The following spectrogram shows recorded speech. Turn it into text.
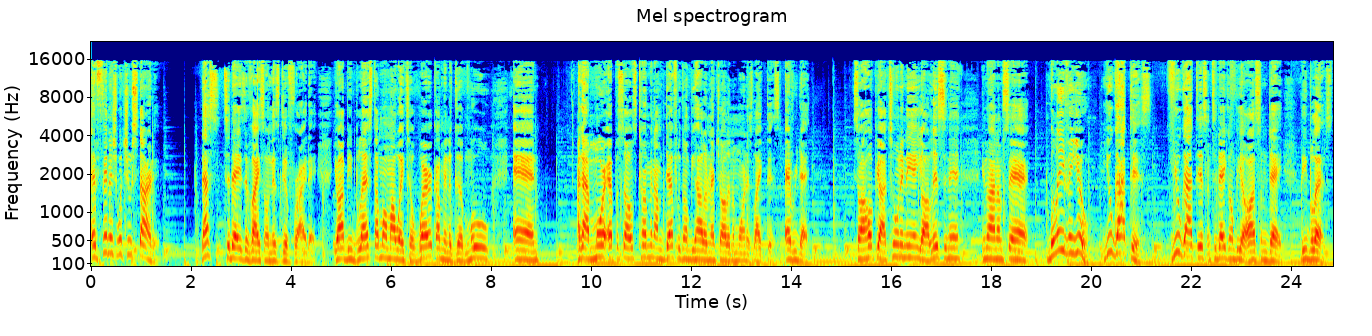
and finish what you started. That's today's advice on this Good Friday. Y'all be blessed. I'm on my way to work. I'm in a good mood. And I got more episodes coming. I'm definitely gonna be hollering at y'all in the mornings like this every day. So I hope y'all tuning in, y'all listening. You know what I'm saying? Believe in you. You got this. You got this, and today gonna be an awesome day. Be blessed.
